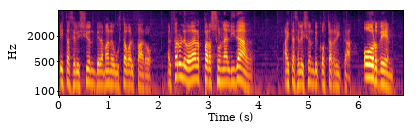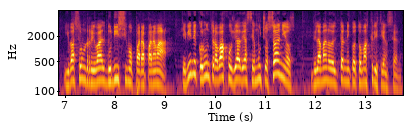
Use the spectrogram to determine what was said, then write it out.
esta selección de la mano de Gustavo Alfaro. Alfaro le va a dar personalidad a esta selección de Costa Rica, orden, y va a ser un rival durísimo para Panamá, que viene con un trabajo ya de hace muchos años de la mano del técnico Tomás Christiansen.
